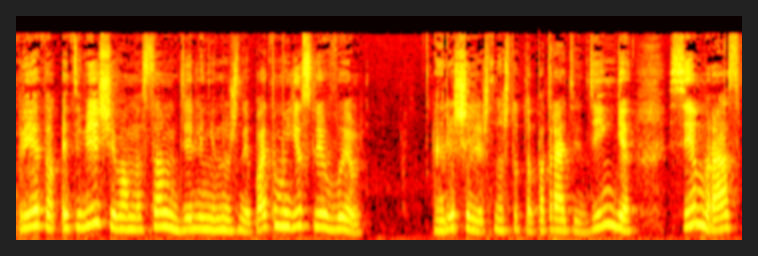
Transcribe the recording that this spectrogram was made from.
при этом эти вещи вам на самом деле не нужны. Поэтому если вы решили на что-то потратить деньги, семь раз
